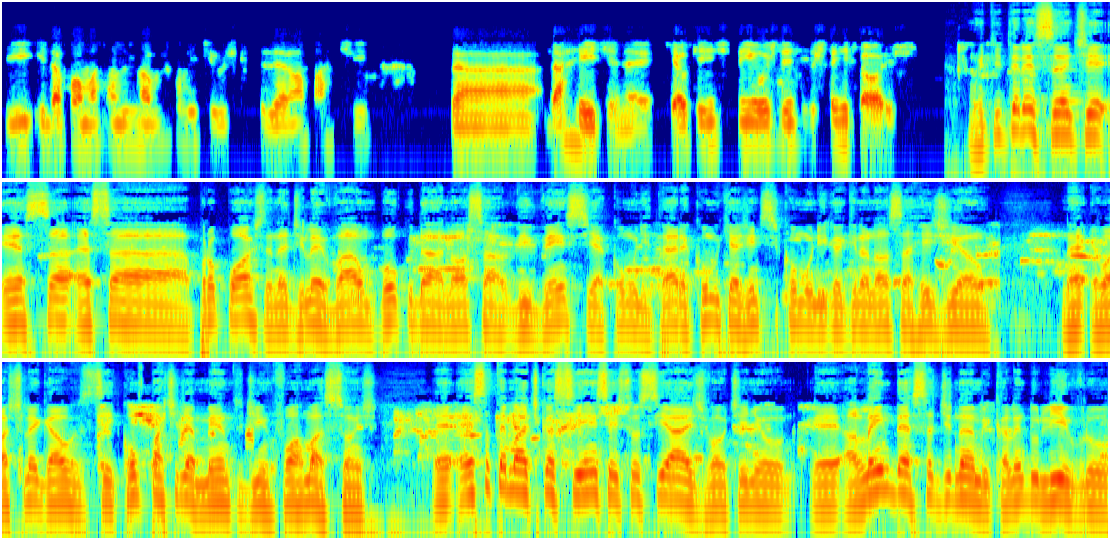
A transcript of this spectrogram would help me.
si e da formação dos novos coletivos que fizeram a partir da, da rede, né, que é o que a gente tem hoje dentro dos territórios. Muito interessante essa, essa proposta, né, de levar um pouco da nossa vivência comunitária, como que a gente se comunica aqui na nossa região. Né? Eu acho legal esse compartilhamento de informações. É, essa temática ciências sociais, Valtinho, é, além dessa dinâmica, além do livro,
